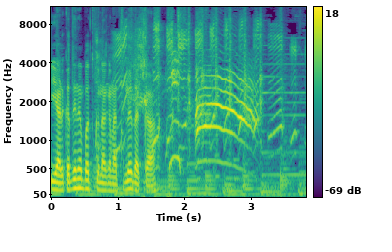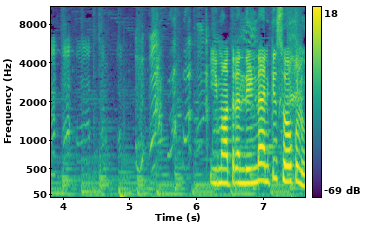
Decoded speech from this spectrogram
ఈ అడక తినే బతుకు నాకు నచ్చలేదక్క ఈ మాత్రం తినడానికి సోకులు.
